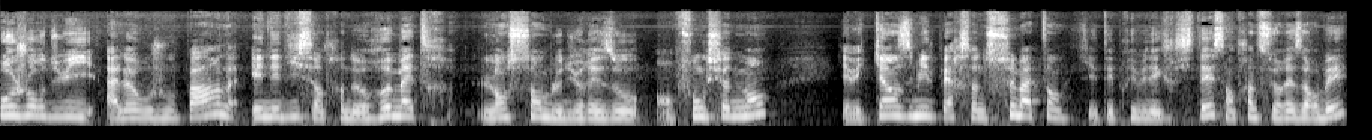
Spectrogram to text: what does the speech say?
Aujourd'hui, à l'heure où je vous parle, Enedis est en train de remettre l'ensemble du réseau en fonctionnement. Il y avait 15 000 personnes ce matin qui étaient privées d'électricité, c'est en train de se résorber.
